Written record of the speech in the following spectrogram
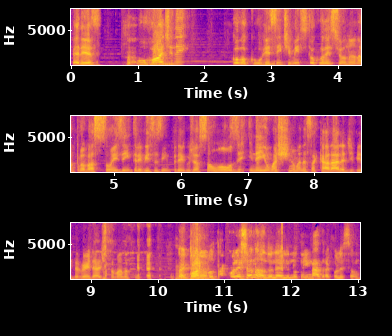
beleza. O Rodney colocou: recentemente estou colecionando aprovações e entrevistas de emprego. Já são 11 e nenhuma chama nessa caralha de vida. Verdade, tomar no cu. Não, então ele não tá colecionando, né? Ele não tem nada na coleção.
